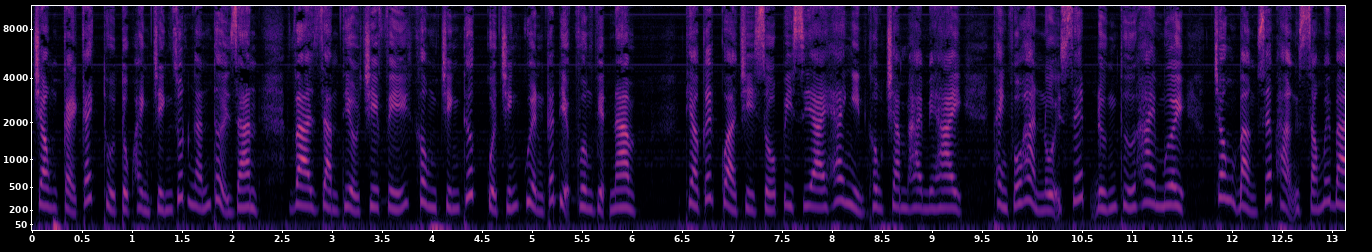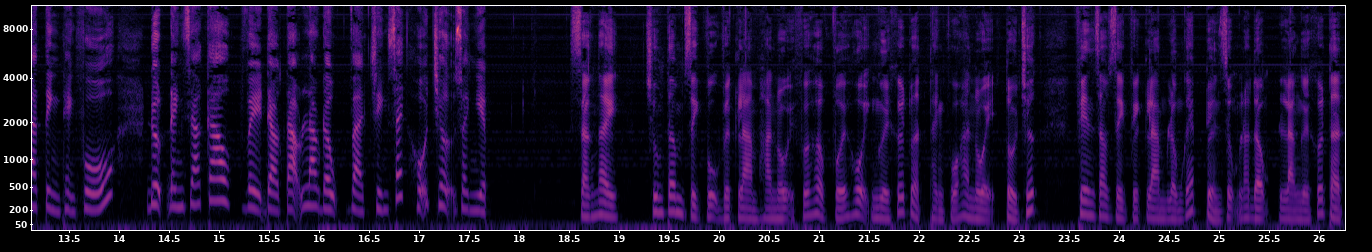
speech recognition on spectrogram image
trong cải cách thủ tục hành chính rút ngắn thời gian và giảm thiểu chi phí không chính thức của chính quyền các địa phương Việt Nam. Theo kết quả chỉ số PCI 2022, thành phố Hà Nội xếp đứng thứ 20 trong bảng xếp hạng 63 tỉnh thành phố, được đánh giá cao về đào tạo lao động và chính sách hỗ trợ doanh nghiệp. Sáng nay, Trung tâm Dịch vụ Việc làm Hà Nội phối hợp với Hội Người khuyết tật thành phố Hà Nội tổ chức phiên giao dịch việc làm lồng ghép tuyển dụng lao động là người khuyết tật.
